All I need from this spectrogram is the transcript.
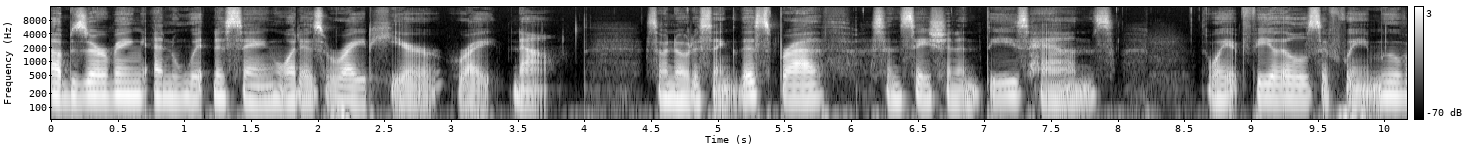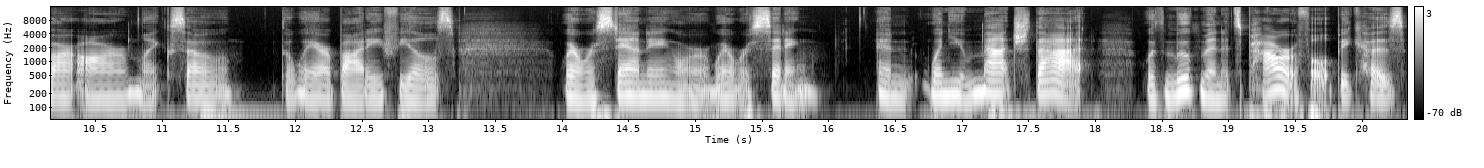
observing and witnessing what is right here, right now. So, noticing this breath, sensation in these hands, the way it feels if we move our arm like so, the way our body feels where we're standing or where we're sitting. And when you match that with movement, it's powerful because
